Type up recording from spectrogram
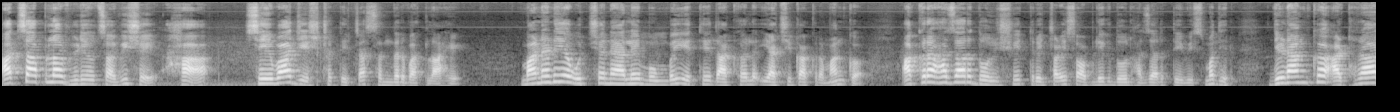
आजचा आपला व्हिडिओचा विषय हा सेवा ज्येष्ठतेच्या संदर्भातला आहे. माननीय उच्च न्यायालय मुंबई येथे दाखल याचिका क्रमांक अकरा हजार दोनशे त्रेचाळीस ऑब्लिक दोन हजार तेवीसमधील दिनांक अठरा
